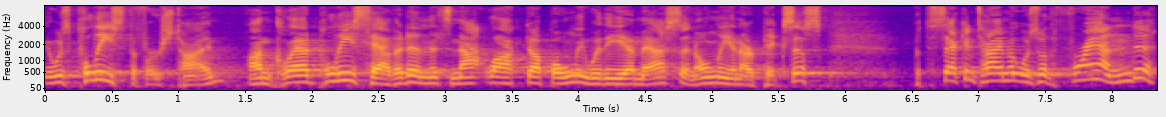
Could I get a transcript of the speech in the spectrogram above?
It was police the first time. I'm glad police have it and it's not locked up only with EMS and only in our Pyxis. But the second time it was with a friend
